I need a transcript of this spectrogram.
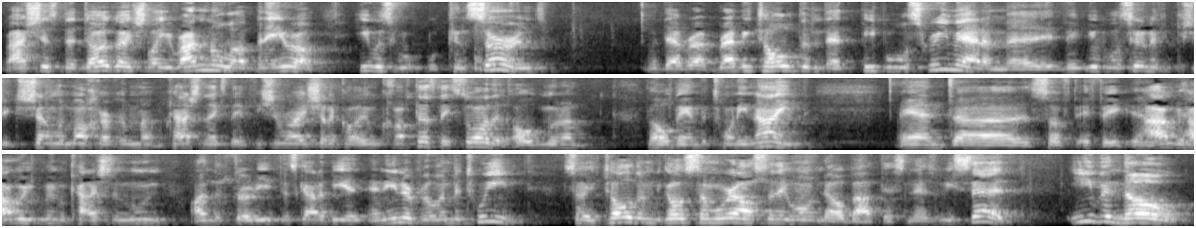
Doga Shla He was concerned the Rabbi told him that people will scream at him. Uh, people will soon if from Kash the next day. They saw the old moon on the whole day on the 29th. And uh, so if, if they, how, how are we going to Kash the moon on the 30th? There's got to be an interval in between. So he told them to go somewhere else so they won't know about this. And as we said, even though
